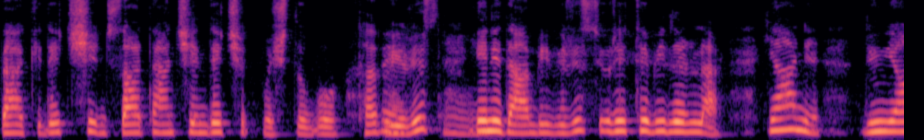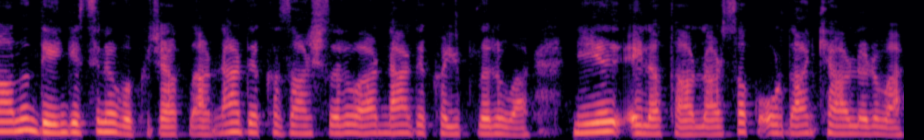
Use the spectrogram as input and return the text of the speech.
Belki de Çin zaten Çin'de çıkmıştı bu Tabii. virüs. Yeniden bir virüs üretebilirler. Yani dünyanın dengesine bakacaklar. Nerede kazançları var, nerede kayıpları var. Neye el atarlarsak oradan karları var.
